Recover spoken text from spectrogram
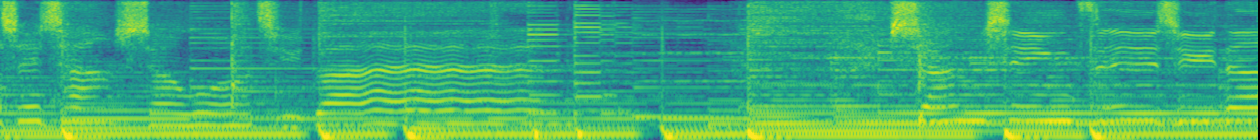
谁嘲笑我极端，相信自己的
